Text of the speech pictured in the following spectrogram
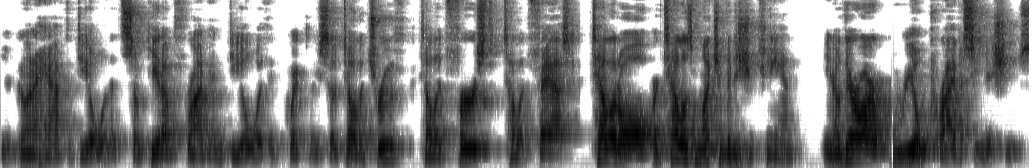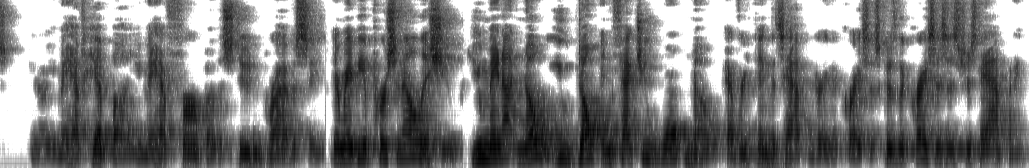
You're going to have to deal with it. So get up front and deal with it quickly. So tell the truth, tell it first, tell it fast, tell it all, or tell as much of it as you can. You know, there are real privacy issues. You know, you may have HIPAA, you may have FERPA, the student privacy. There may be a personnel issue. You may not know. You don't. In fact, you won't know everything that's happened during the crisis because the crisis is just happening.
